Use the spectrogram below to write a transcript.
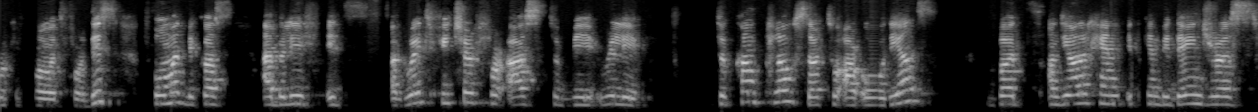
look forward for this format because I believe it's a great feature for us to be really to come closer to our audience. But on the other hand, it can be dangerous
